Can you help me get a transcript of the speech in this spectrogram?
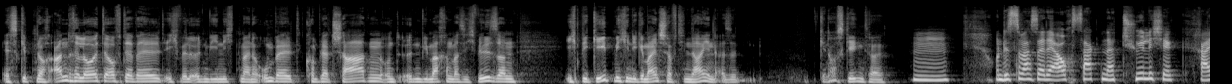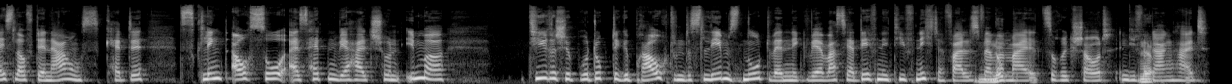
es gibt noch andere Leute auf der Welt, ich will irgendwie nicht meiner Umwelt komplett schaden und irgendwie machen, was ich will, sondern ich begebe mich in die Gemeinschaft hinein. Also genau das Gegenteil. Und das, was er da auch sagt, natürlicher Kreislauf der Nahrungskette, das klingt auch so, als hätten wir halt schon immer tierische Produkte gebraucht und das lebensnotwendig wäre, was ja definitiv nicht der Fall ist, wenn Nope. man mal zurückschaut in die Vergangenheit.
